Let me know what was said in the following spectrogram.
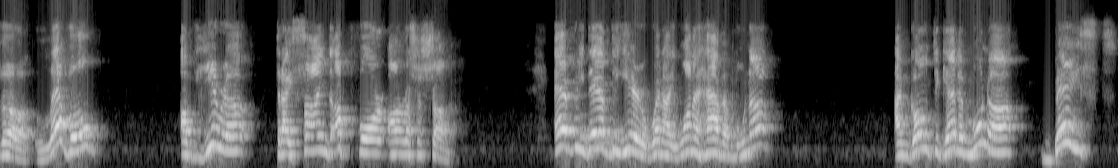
the level of Yira that I signed up for on Rosh Hashanah. Every day of the year when I want to have a Muna, I'm going to get a Muna based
